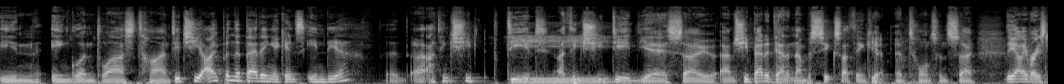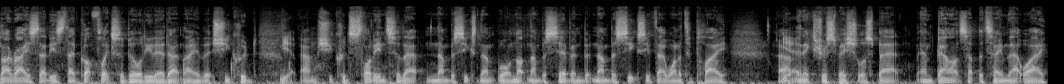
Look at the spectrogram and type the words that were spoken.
in England last time. Did she open the batting against India? Uh, I think she did. I think she did. Yeah. So um, she batted down at number six, I think, at, at Taunton. So the only reason I raise that is they've got flexibility there, don't they? That she could, Yep. um, she could slot into that number six. Num- well, not number seven, but number six if they wanted to play. Uh, Yeah. An extra specialist bat and balance up the team that way.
